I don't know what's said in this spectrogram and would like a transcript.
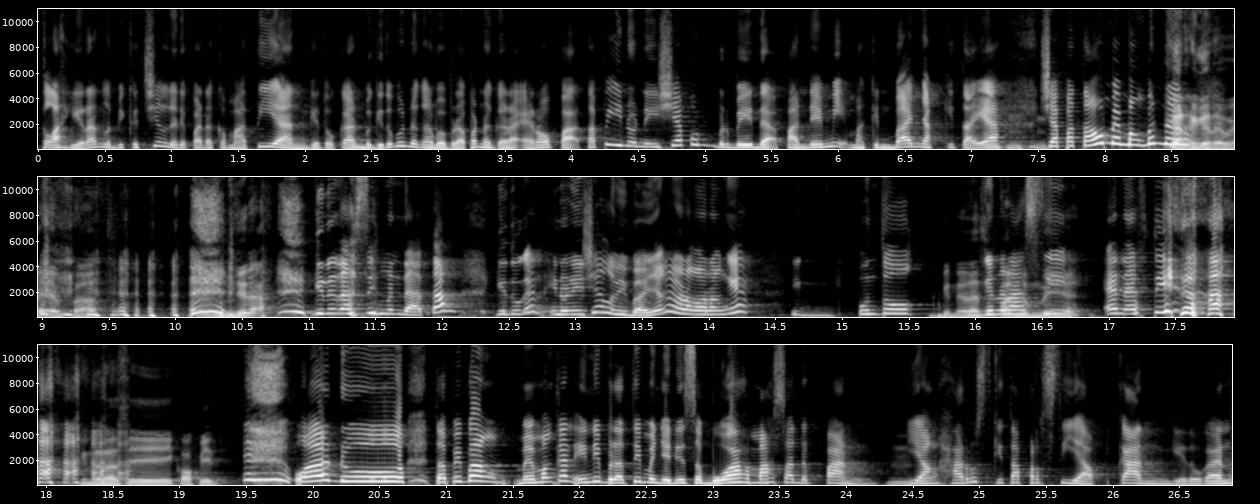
kelahiran lebih kecil daripada kematian gitu kan. Begitupun dengan beberapa negara Eropa. Tapi Indonesia pun berbeda, pandemi makin banyak kita ya. Siapa tahu memang benar Gara-gara ah. generasi mendatang gitu kan Indonesia lebih banyak orang-orangnya i- untuk Generasi generasi, pandemi ya. NFT. generasi Covid. Waduh, tapi Bang, memang kan ini berarti menjadi sebuah masa depan Hmm. yang harus kita persiapkan gitu kan.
